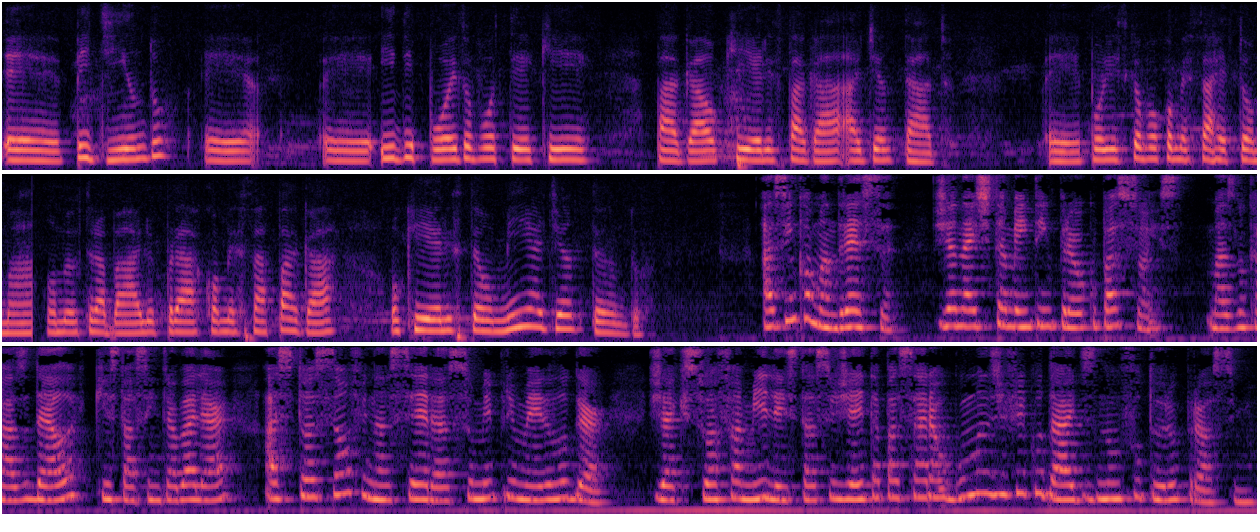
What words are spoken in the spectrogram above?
é, pedindo é, é, e depois eu vou ter que pagar o que eles pagar adiantado. É, por isso que eu vou começar a retomar o meu trabalho para começar a pagar o que eles estão me adiantando. Assim como Andressa, Janete também tem preocupações. Mas no caso dela, que está sem trabalhar, a situação financeira assume primeiro lugar, já que sua família está sujeita a passar algumas dificuldades num futuro próximo.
